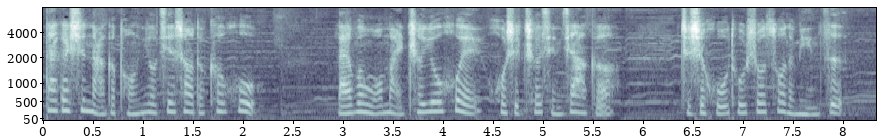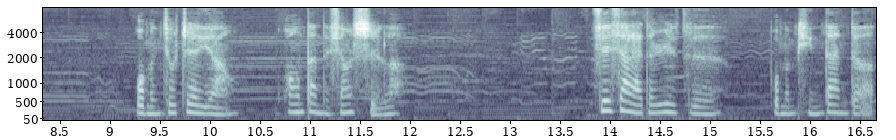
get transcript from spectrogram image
大概是哪个朋友介绍的客户，来问我买车优惠或是车险价格，只是糊涂说错了名字。我们就这样荒诞的相识了。接下来的日子，我们平淡的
